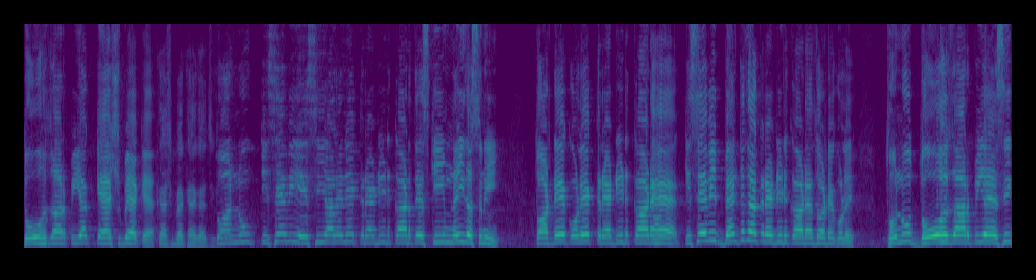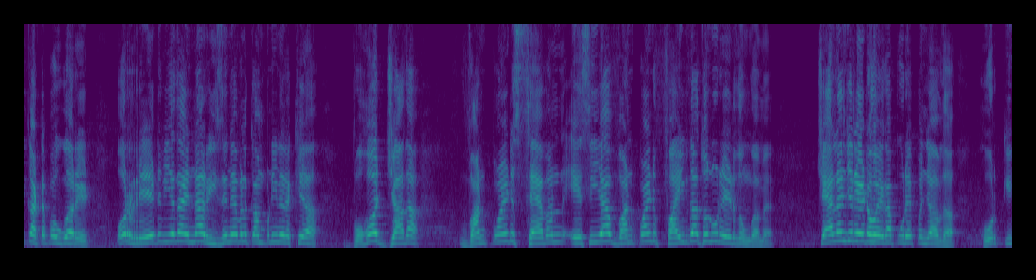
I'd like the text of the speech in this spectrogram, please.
2000 ਰੁਪਿਆ ਕੈਸ਼ਬੈਕ ਹੈ। ਕੈਸ਼ਬੈਕ ਹੈਗਾ ਜੀ। ਤੁਹਾਨੂੰ ਕਿਸੇ ਵੀ ਏਸੀ ਵਾਲੇ ਨੇ ਕ੍ਰੈਡਿਟ ਕਾਰਡ ਤੇ ਸਕੀਮ ਨਹੀਂ ਦੱਸਣੀ। ਤੁਹਾਡੇ ਕੋਲੇ ਕ੍ਰੈਡਿਟ ਕਾਰਡ ਹੈ ਕਿਸੇ ਵੀ ਬੈਂਕ ਦਾ ਕ੍ਰੈਡਿਟ ਕਾਰਡ ਹੈ ਤੁਹਾਡੇ ਕੋਲੇ। ਤੁਹਾਨੂੰ 2000 ਰੁਪਿਆ ਏਸੀ ਘੱਟ ਪਊਗਾ ਰੇਟ ਔਰ ਰੇਟ ਵੀ ਇਹਦਾ ਇੰਨਾ ਰੀਜ਼ਨੇਬਲ ਕੰਪਨੀ ਨੇ ਰੱਖਿਆ। ਬਹੁਤ ਜ਼ਿਆਦਾ। 1.7 ਏਸੀ ਆ 1.5 ਦਾ ਤੁਹਾਨੂੰ ਰੇਟ ਦਊਂਗਾ ਮੈਂ। ਚੈਲੰਜ ਰੇਟ ਹੋਏਗਾ ਪੂਰੇ ਪੰਜਾਬ ਦਾ। ਹੋਰ ਕੀ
